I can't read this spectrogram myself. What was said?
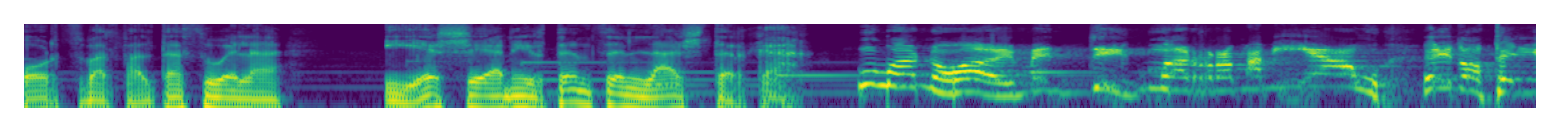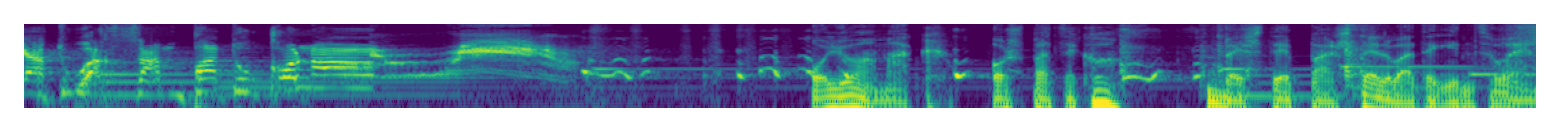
hortz bat falta zuela iesean irtentzen lasterka. Manoa ementik marrama miau, edo teliatuak zanpatuko na. Olo amak, ospatzeko, beste pastel bat egin zuen.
